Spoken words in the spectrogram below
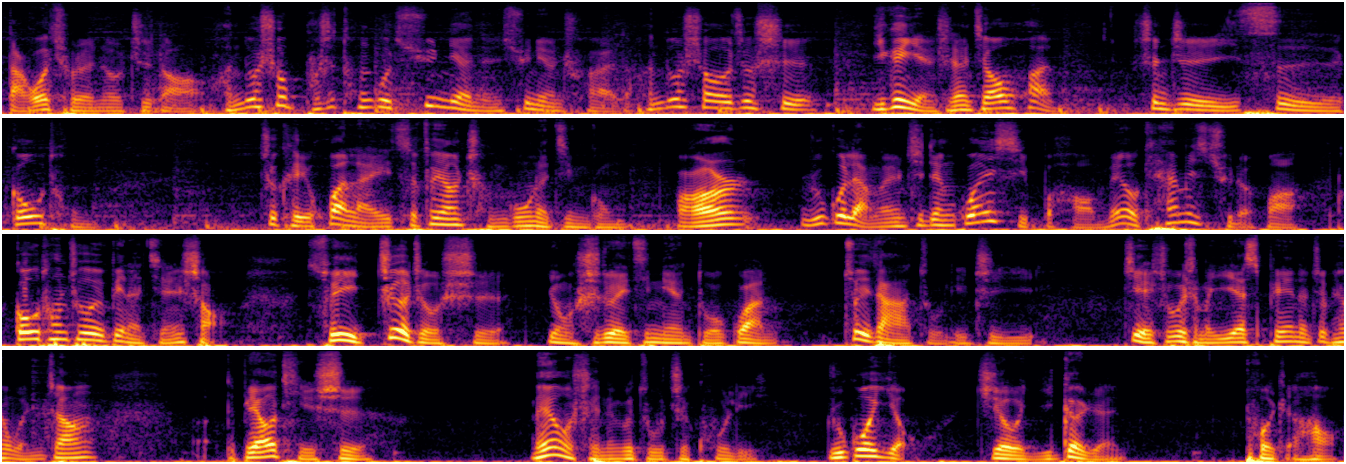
打过球的人都知道，很多时候不是通过训练能训练出来的，很多时候就是一个眼神的交换，甚至一次沟通。就可以换来一次非常成功的进攻。而如果两个人之间关系不好，没有 chemistry 的话，沟通就会变得减少。所以这就是勇士队今年夺冠最大的阻力之一。这也是为什么 ESPN 的这篇文章的标题是“没有谁能够阻止库里，如果有，只有一个人”。破折号，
